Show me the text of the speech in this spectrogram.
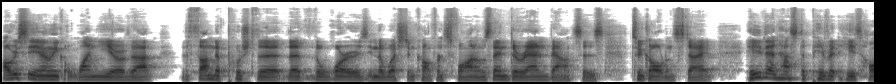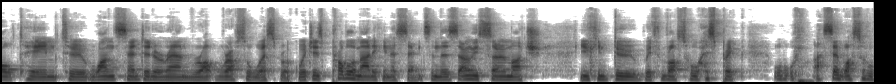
Obviously, he only got one year of that. The Thunder pushed the, the, the Warriors in the Western Conference Finals. Then Durant bounces to Golden State. He then has to pivot his whole team to one centered around Russell Westbrook, which is problematic in a sense. And there's only so much you can do with Russell Westbrook. I said Russell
